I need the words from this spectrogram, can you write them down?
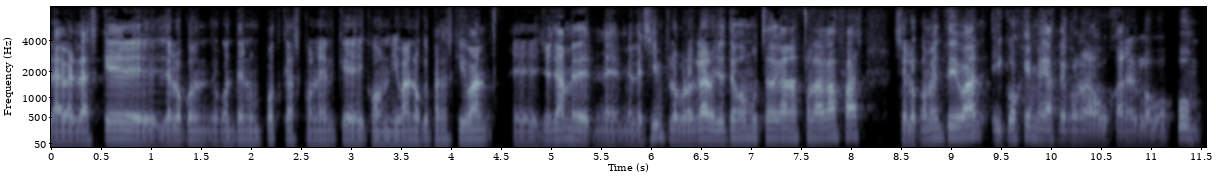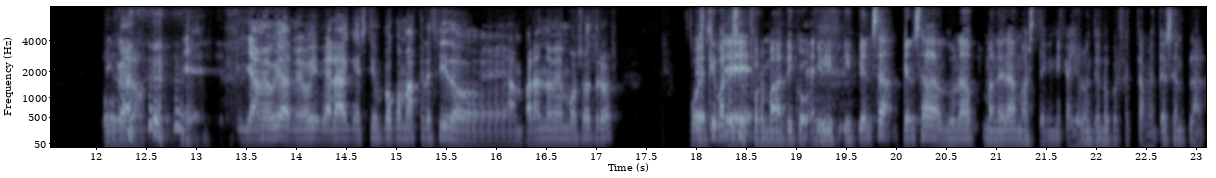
La verdad es que ya lo, con- lo conté en un podcast con él, que con Iván, lo que pasa es que Iván, eh, yo ya me, me, me desinflo, porque claro, yo tengo muchas ganas con las gafas, se lo comento a Iván y coge y me hace con una aguja en el globo, ¡pum! Y claro, eh, ya me voy, a- me voy, ahora que estoy un poco más crecido, eh, amparándome en vosotros, pues... es que Iván es eh, informático y, y piensa, piensa de una manera más técnica, yo lo entiendo perfectamente. Es en plan,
